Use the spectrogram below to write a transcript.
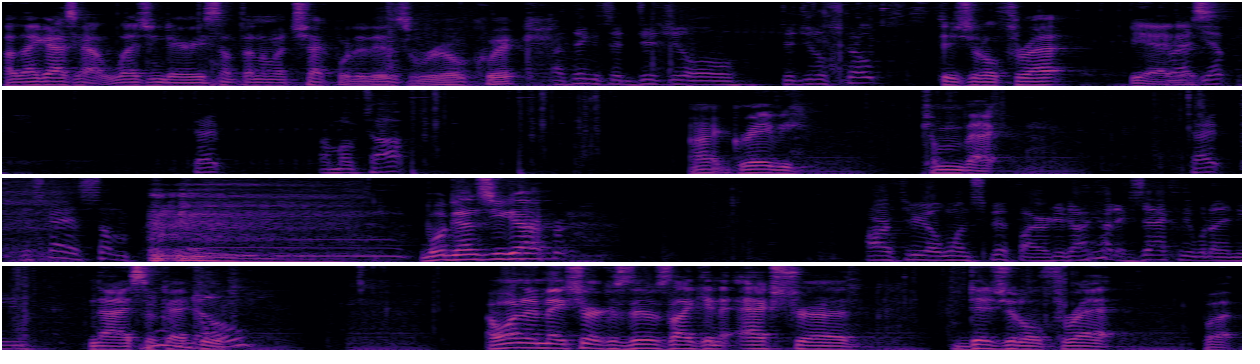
Oh, that guy's got legendary something. I'm gonna check what it is real quick. I think it's a digital, digital scope. Digital threat. Yeah, it Right, is. yep. Okay, I'm up top. All right, gravy. Coming back. Okay, this guy has something. What guns you got? R301 Spitfire, dude. I got exactly what I need. Nice. You Okay, cool. I wanted to make sure because there's like an extra digital threat, but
